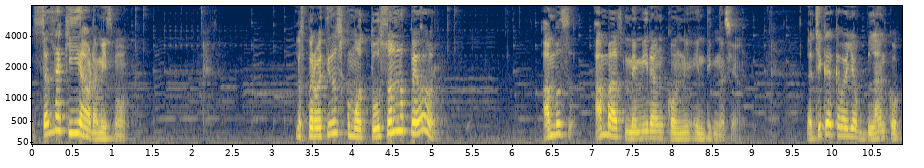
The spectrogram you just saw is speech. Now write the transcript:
Sal de aquí ahora mismo. Los pervertidos como tú son lo peor. Ambos, ambas me miran con indignación. La chica de cabello blanco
